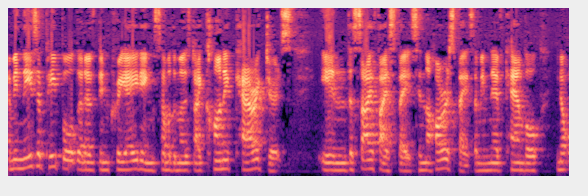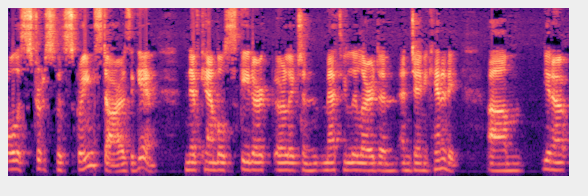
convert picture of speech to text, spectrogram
I mean, these are people that have been creating some of the most iconic characters in the sci-fi space, in the horror space. I mean, Neve Campbell, you know, all the, str- the Scream stars again. Neve Campbell, Skeet Ulrich, and Matthew Lillard, and, and Jamie Kennedy. Um, you know,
